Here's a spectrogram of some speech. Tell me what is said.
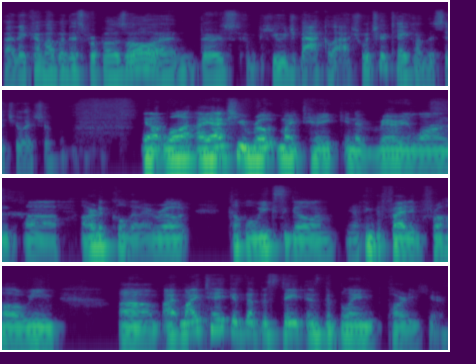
Uh, they come up with this proposal and there's a huge backlash. What's your take on this situation? Yeah, well, I actually wrote my take in a very long uh, article that I wrote a couple weeks ago on, I think, the Friday before Halloween. Um, I, my take is that the state is the blamed party here.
